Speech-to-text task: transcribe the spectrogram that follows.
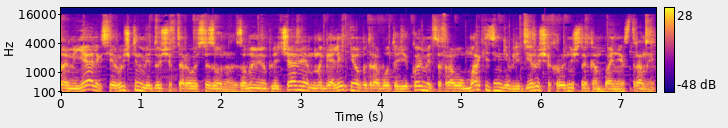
Вами я, Алексей Ручкин, ведущий второго сезона. За моими плечами многолетний опыт работы в Якоме и цифровом маркетинге в лидирующих розничных компаниях страны.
